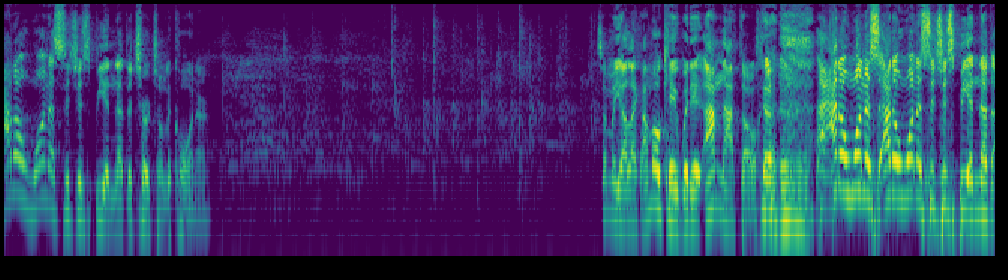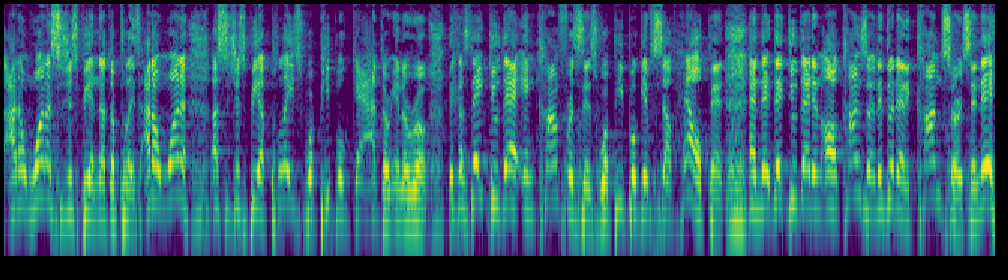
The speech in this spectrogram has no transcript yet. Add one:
I don't want us to just be another church on the corner. Some of y'all like, I'm okay with it. I'm not though. don't want us, I don't want us to just be another, I don't want us to just be another place. I don't want us to just be a place where people gather in a room. Because they do that in conferences where people give self-help and, and they, they do that in all kinds of, they do that in concerts and they,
